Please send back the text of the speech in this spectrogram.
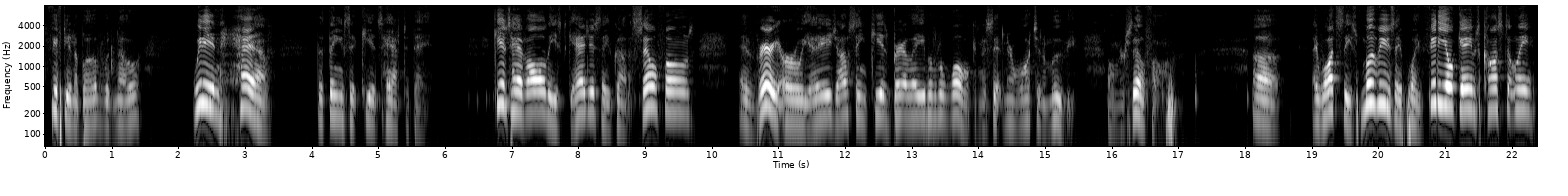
50 and above, would know. We didn't have the things that kids have today. Kids have all these gadgets, they've got cell phones. At a very early age, I've seen kids barely able to walk and they're sitting there watching a movie on their cell phone. Uh, they watch these movies, they play video games constantly,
